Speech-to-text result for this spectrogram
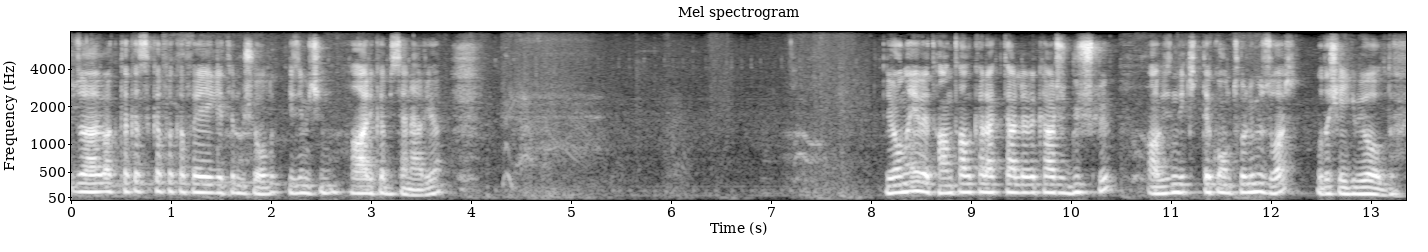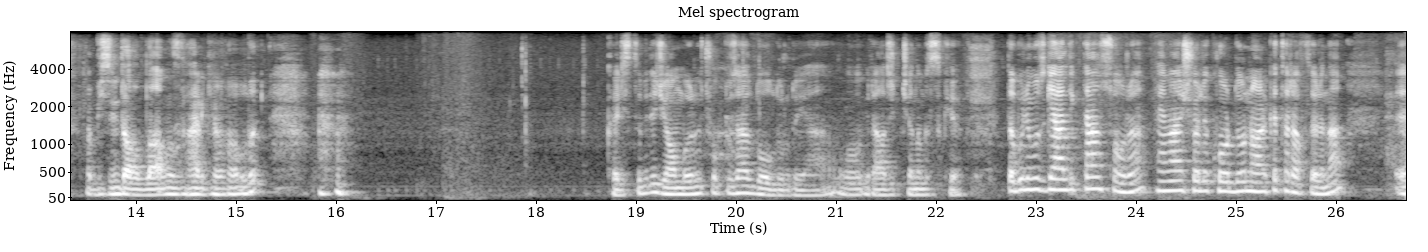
Güzel bak takası kafa kafaya getirmiş olduk. Bizim için harika bir senaryo. Leona evet hantal karakterlere karşı güçlü. Ama bizim de kitle kontrolümüz var. Bu da şey gibi oldu. Bizim de Allah'ımız var gibi oldu. Kalista bir de can barını çok güzel doldurdu ya. O birazcık canımı sıkıyor. W'muz geldikten sonra hemen şöyle koridorun arka taraflarına e,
